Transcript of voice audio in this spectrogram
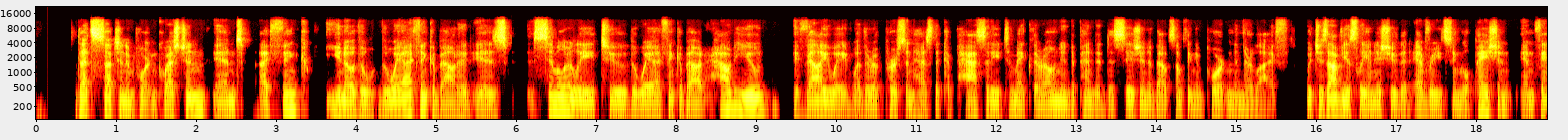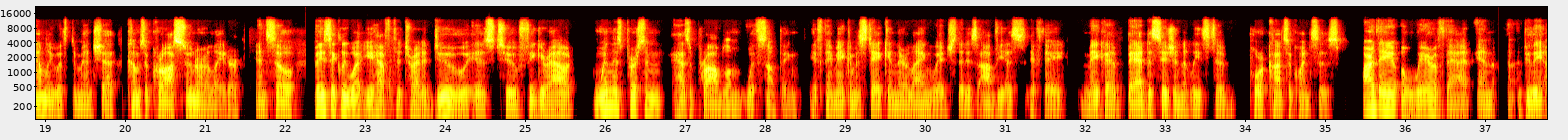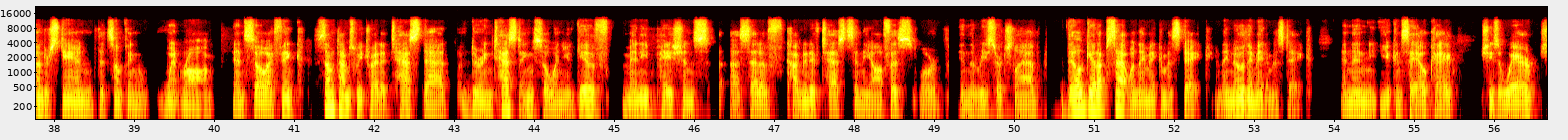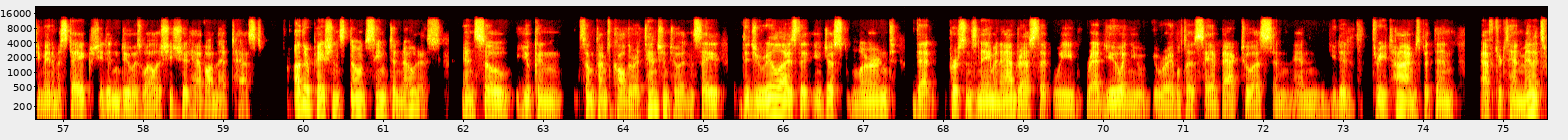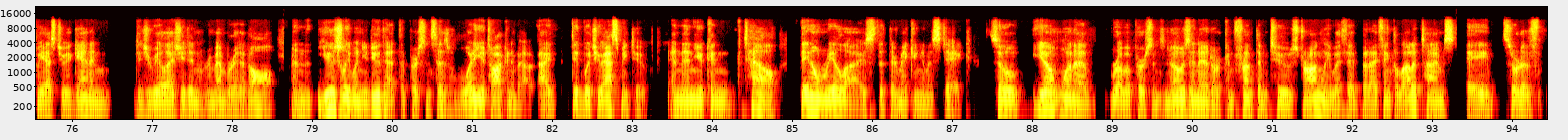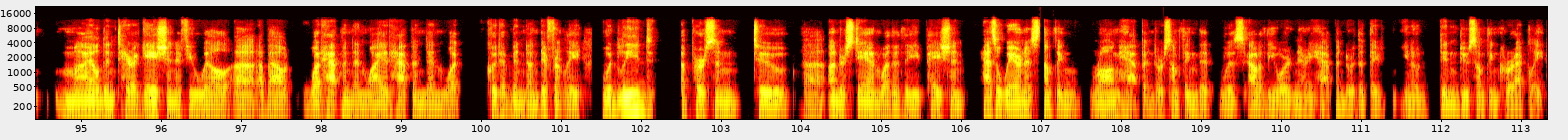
That's such an important question. And I think you know the the way i think about it is similarly to the way i think about how do you evaluate whether a person has the capacity to make their own independent decision about something important in their life which is obviously an issue that every single patient and family with dementia comes across sooner or later. And so basically what you have to try to do is to figure out when this person has a problem with something, if they make a mistake in their language that is obvious, if they make a bad decision that leads to poor consequences, are they aware of that and uh, do they understand that something went wrong? And so I think sometimes we try to test that during testing. So when you give many patients a set of cognitive tests in the office or in the research lab, they'll get upset when they make a mistake and they know they made a mistake. And then you can say, okay, She's aware she made a mistake. She didn't do as well as she should have on that test. Other patients don't seem to notice. And so you can sometimes call their attention to it and say, Did you realize that you just learned that person's name and address that we read you and you, you were able to say it back to us and, and you did it three times? But then after 10 minutes, we asked you again and did you realize you didn't remember it at all? And usually, when you do that, the person says, What are you talking about? I did what you asked me to. And then you can tell they don't realize that they're making a mistake. So you don't want to rub a person's nose in it or confront them too strongly with it. But I think a lot of times a sort of mild interrogation, if you will, uh, about what happened and why it happened and what could have been done differently would lead a person to uh, understand whether the patient has awareness something wrong happened or something that was out of the ordinary happened or that they you know didn't do something correctly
